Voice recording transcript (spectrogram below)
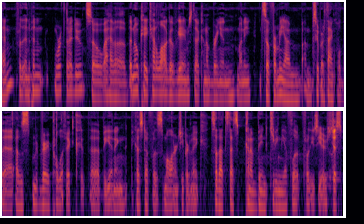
2010 for the independent work that I do. So I have a, an okay catalog of games that kind of bring in money. So for me, I'm I'm super thankful that I was very prolific at the beginning because stuff was smaller and cheaper to make. So that's that's kind of been keeping me afloat for these years. just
